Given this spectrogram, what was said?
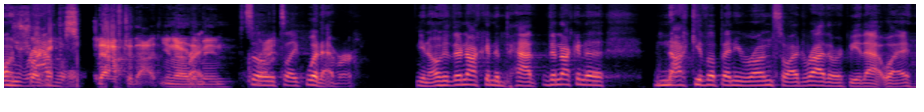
unravel. after that. You know what I mean? So it's like whatever. You know, they're not going to have. They're not going to not give up any runs. So I'd rather it be that way.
